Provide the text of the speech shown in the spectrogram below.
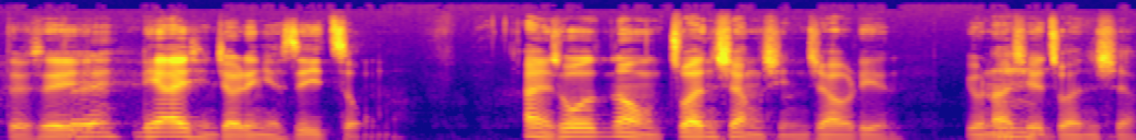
对，所以恋爱型教练也是一种嘛。按你说那种专项型教练有哪些专项？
